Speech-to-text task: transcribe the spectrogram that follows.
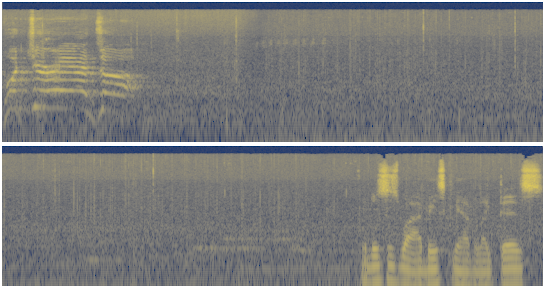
Put your hands up! This is why I basically have it like this.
